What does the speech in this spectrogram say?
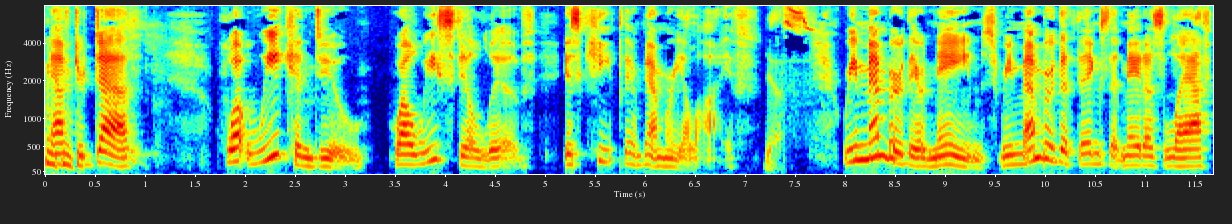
after death, what we can do while we still live is keep their memory alive. yes. Remember their names. Remember the things that made us laugh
